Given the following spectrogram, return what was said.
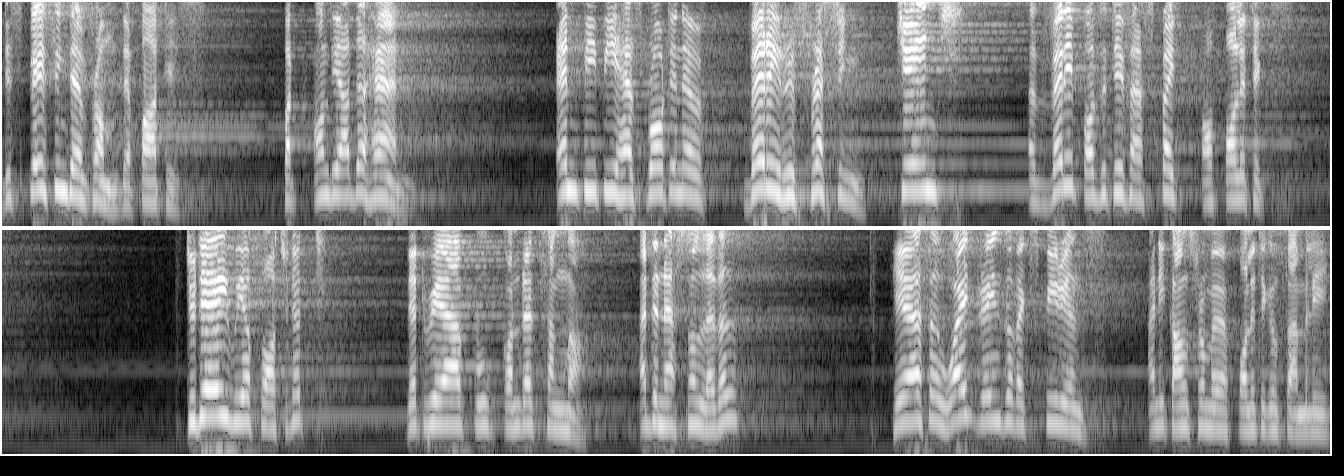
displacing them from their parties. But on the other hand, NPP has brought in a very refreshing change, a very positive aspect of politics. Today, we are fortunate that we have Pu Conrad Sangma at the national level. He has a wide range of experience and he comes from a political family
